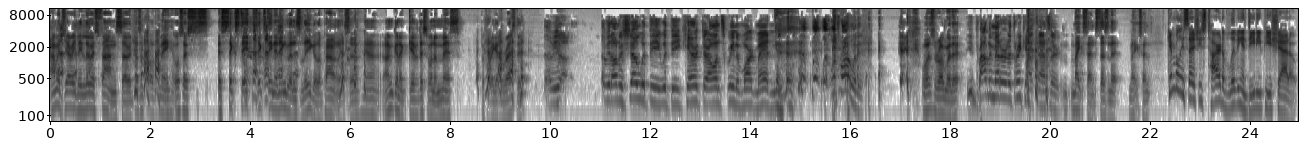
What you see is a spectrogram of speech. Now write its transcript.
I'm a Jerry Lee Lewis fan, so it doesn't bother me. Also, s- it's 16, 16 in England's legal, apparently, so yeah, I'm going to give this one a miss before I get arrested. I mean, uh, I mean, on a show with the with the character on screen of Mark Madden, what, what, what's wrong with it? What's wrong with it? You probably met her at a three count concert. Makes sense, doesn't it? Makes sense. Kimberly says she's tired of living in DDP's shadow.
